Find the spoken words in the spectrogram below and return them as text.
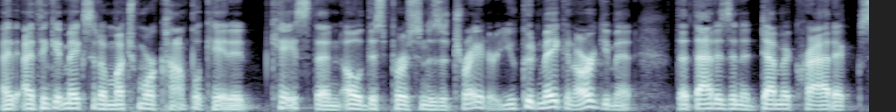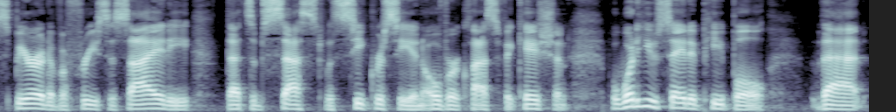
I, I think it makes it a much more complicated case than, oh, this person is a traitor. You could make an argument that that is in a democratic spirit of a free society that's obsessed with secrecy and overclassification. But what do you say to people that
